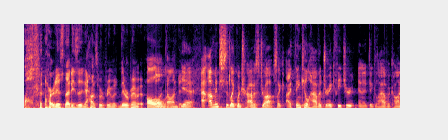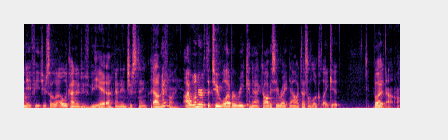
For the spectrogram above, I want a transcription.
both. all the artists that he's announced were pretty much they were pretty much all, on Donda. Yeah, I- I'm interested. Like when Travis drops, like I think he'll have a Drake feature, and I think he'll have a Kanye feature. So that'll kind of just be Yeah. an interesting. That would be I- funny. I wonder if the two will ever reconnect. Obviously, right now it doesn't look like it, but no.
